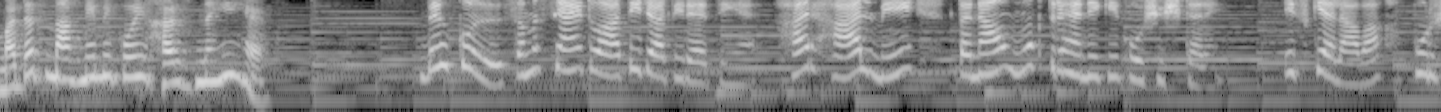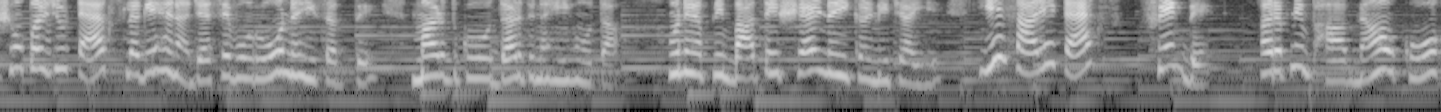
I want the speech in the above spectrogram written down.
मदद मांगने में कोई हर्ज नहीं है। बिल्कुल, समस्याएँ तो आती जाती रहती हैं। हर हाल में तनाव मुक्त रहने की कोशिश करें। इसके अलावा पुरुषों पर जो टैक्स लगे हैं ना, जैसे वो रो नहीं सकते, मर्द को दर्द नहीं होता, उन्हें अपनी बातें शेयर नहीं करनी चाहिए, ये सारे टैक्स फेंक दें और अपनी भावनाओं को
